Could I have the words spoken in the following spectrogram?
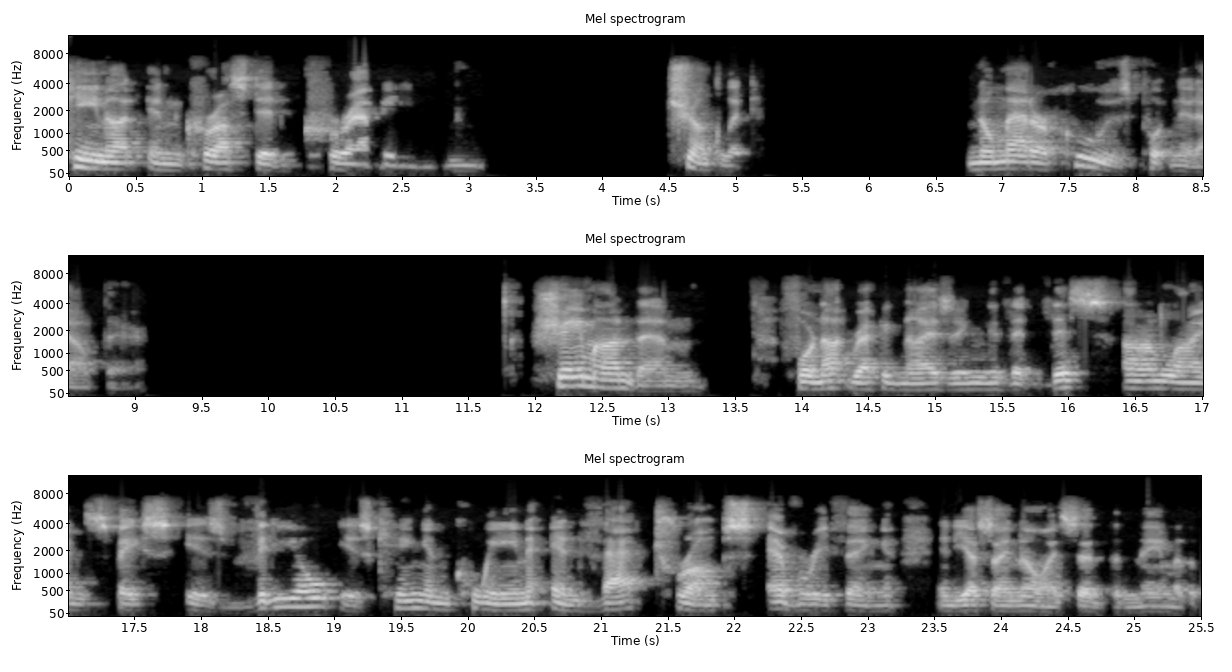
peanut encrusted crappy chunklet no matter who's putting it out there. Shame on them for not recognizing that this online space is video is king and queen and that trumps everything. And yes, I know I said the name of the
